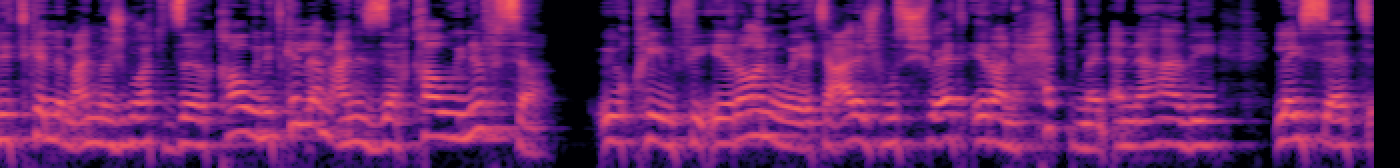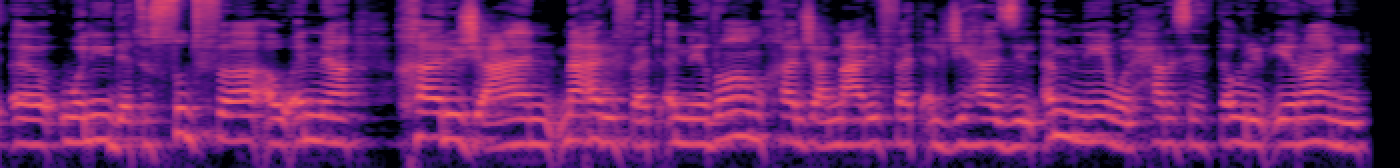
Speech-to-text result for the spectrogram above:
نتكلم عن مجموعة الزرقاوي، نتكلم عن الزرقاوي نفسه. يقيم في إيران ويتعالج في مستشفيات إيران حتما أن هذه ليست آه، وليدة الصدفة أو أن خارج عن معرفة النظام وخارج عن معرفة الجهاز الأمني والحرس الثوري الإيراني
